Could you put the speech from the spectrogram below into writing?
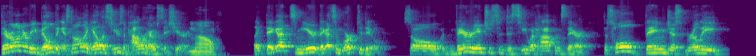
they're on a rebuilding. It's not like LSU's a powerhouse this year. No. Like they got some year, they got some work to do. So very interested to see what happens there. This whole thing just really,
